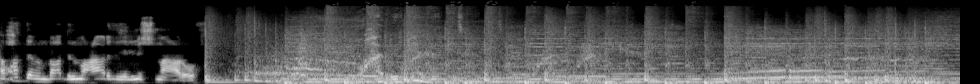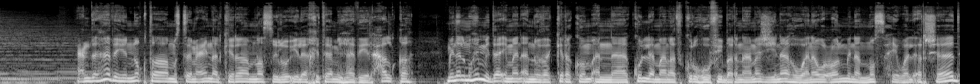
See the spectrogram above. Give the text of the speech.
أو حتى من بعض المعارض اللي مش معروف. محركات عند هذه النقطة مستمعينا الكرام نصل إلى ختام هذه الحلقة من المهم دائما أن نذكركم أن كل ما نذكره في برنامجنا هو نوع من النصح والإرشاد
